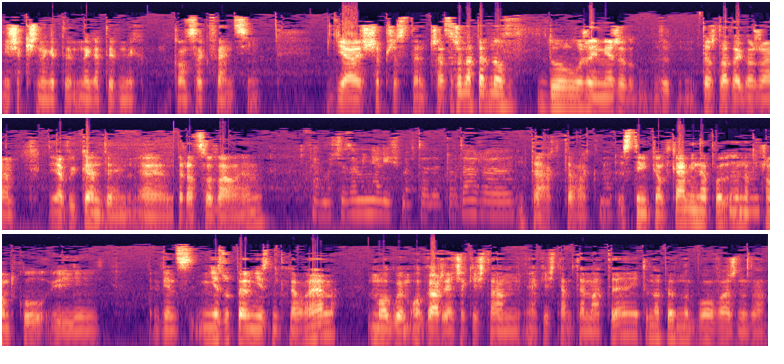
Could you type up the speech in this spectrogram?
niż jakichś negatywnych konsekwencji ja jeszcze przez ten czas, że na pewno w dużej mierze też dlatego, że ja w weekendy e, pracowałem. Tak, my się zamienialiśmy wtedy, prawda? Że... Tak, tak. Z tymi piątkami na, po, mhm. na początku i więc nie zupełnie zniknąłem. Mogłem ogarniać jakieś tam, jakieś tam tematy i to na pewno było ważne dla,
